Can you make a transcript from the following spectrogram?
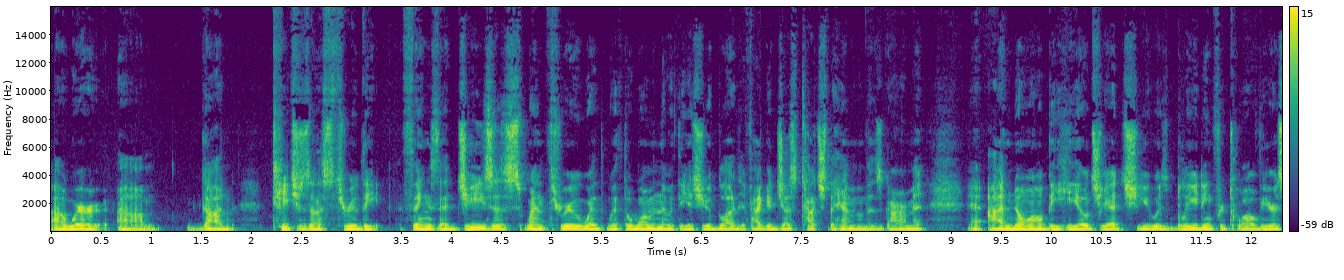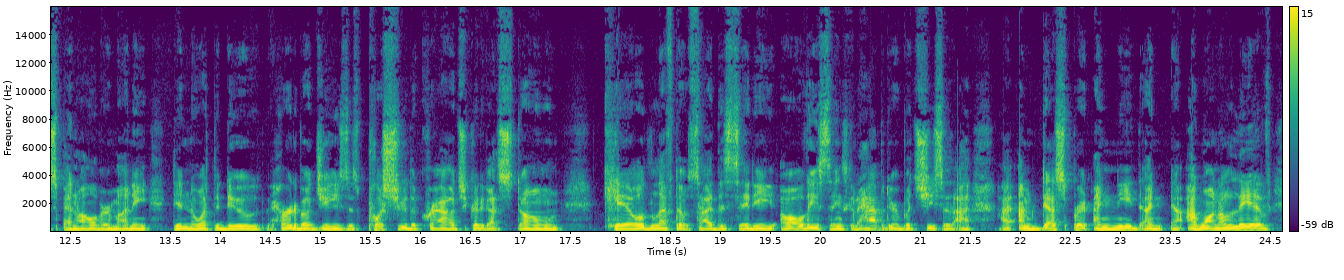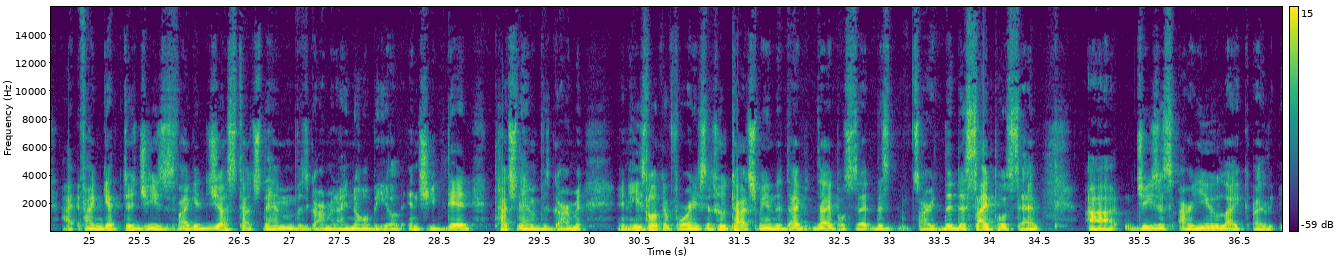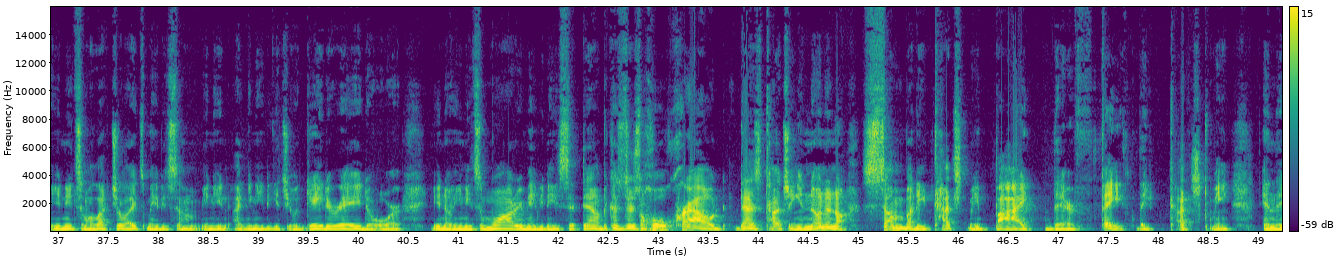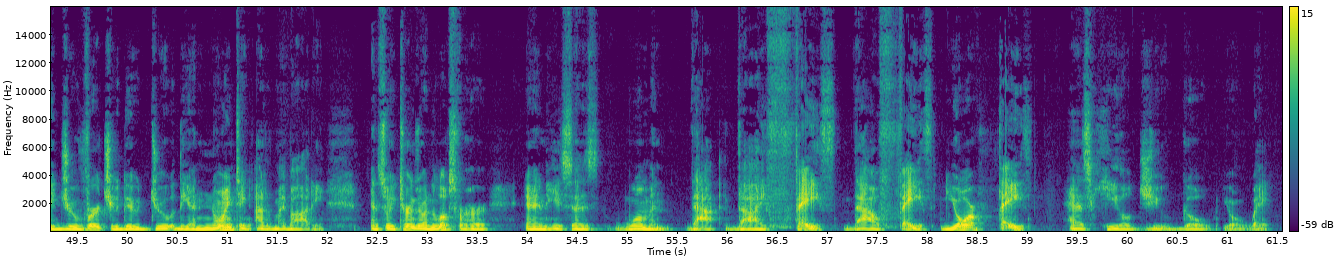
uh, where um, God teaches us through the things that Jesus went through with, with the woman with the issue of blood. If I could just touch the hem of his garment, eh, I know I'll be healed. She had she was bleeding for 12 years, spent all of her money, didn't know what to do, heard about Jesus, pushed through the crowd. She could have got stoned, killed, left outside the city. All these things could have happened to her. But she said, I, I, am desperate. I need, I, I want to live. I, if I can get to Jesus, if I could just touch the hem of his garment, I know I'll be healed. And she did touch the hem of his garment. And he's looking for it. And he says, Who touched me? And the disciples said, this, sorry, the disciples said, uh, Jesus, are you like you need some electrolytes? Maybe some you need. I need to get you a Gatorade, or you know you need some water. Maybe you need to sit down because there's a whole crowd that's touching you. No, no, no. Somebody touched me by their faith. They touched me and they drew virtue. They drew the anointing out of my body. And so he turns around and looks for her, and he says, "Woman, that thy faith, thou faith, your faith has healed you. Go your way."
